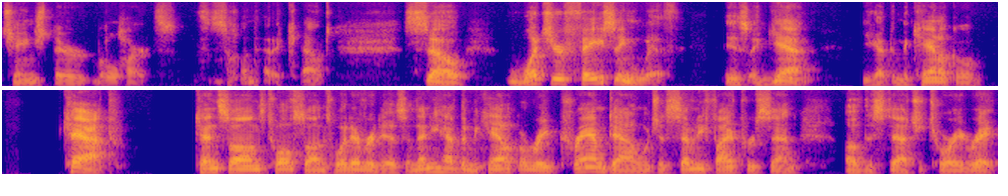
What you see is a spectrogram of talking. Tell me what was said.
changed their little hearts so on that account. So what you're facing with is again, you got the mechanical cap, 10 songs, 12 songs, whatever it is. And then you have the mechanical rate crammed down, which is 75% of the statutory rate.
